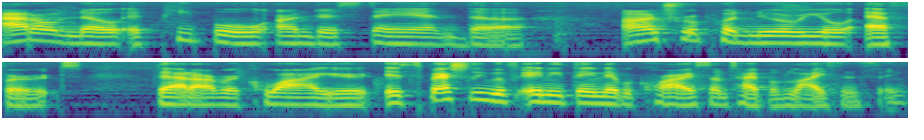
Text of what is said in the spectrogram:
I don't know if people understand the entrepreneurial efforts that are required, especially with anything that requires some type of licensing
